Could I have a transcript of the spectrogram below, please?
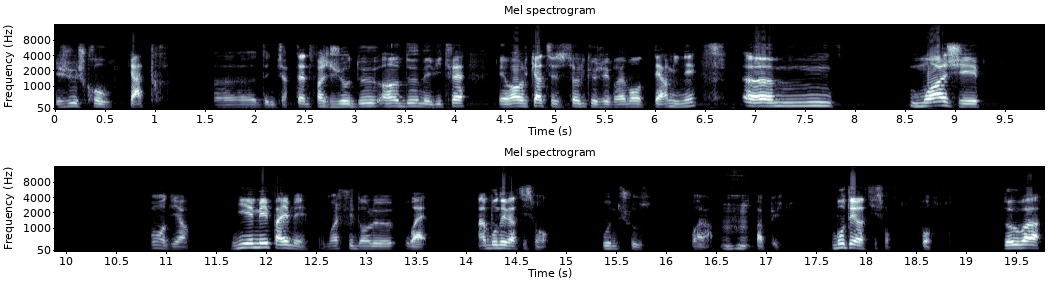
j'ai joué, je crois, au 4 euh, d'Uncharted. Enfin, j'ai joué au 2, 1, 2, mais vite fait. Et vraiment, le 4, c'est le seul que j'ai vraiment terminé. Moi, j'ai. Comment dire Ni aimé, pas aimé. Moi, je suis dans le. Ouais, un bon divertissement. Bonne chose. Voilà, Mhm. pas plus. Bon divertissement. Bon. Donc, voilà.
